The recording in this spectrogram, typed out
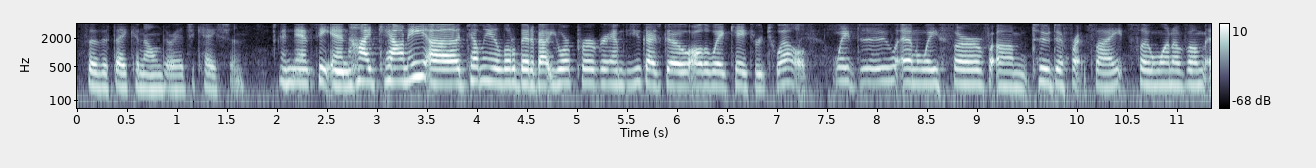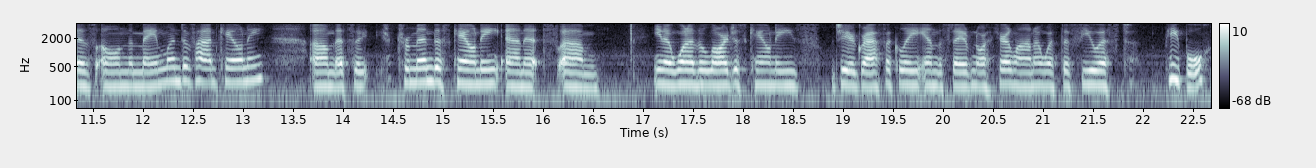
so that they can own their education. And Nancy, in Hyde County, uh, tell me a little bit about your program. Do You guys go all the way K through 12. We do, and we serve um, two different sites. So one of them is on the mainland of Hyde County. Um, that's a tremendous county, and it's um, you know one of the largest counties geographically in the state of North Carolina with the fewest people.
